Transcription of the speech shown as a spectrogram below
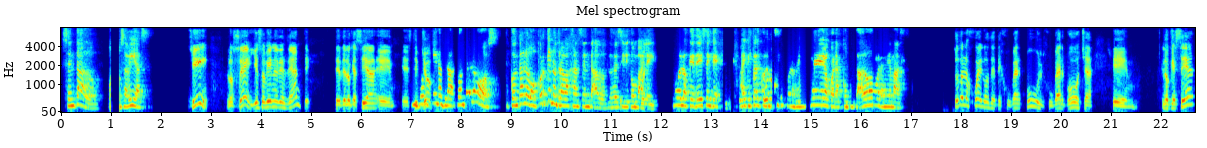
sentado, ¿lo sabías? Sí, lo sé, y eso viene desde antes, desde lo que hacía eh, eh, Steve Jobs. contalo vos, contalo vos, ¿por qué no trabajan sentados los de Silicon pues Valley? Todos los que te dicen que hay que estar con los con los videojuegos, con las computadoras y demás. Todos los juegos, desde jugar pool, jugar bocha, eh, lo que sea,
